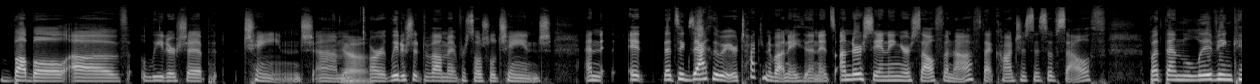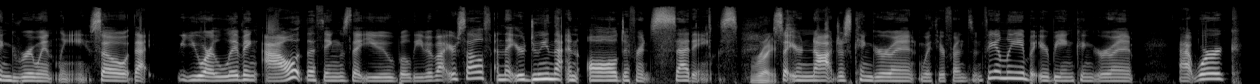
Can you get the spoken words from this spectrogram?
bubble of leadership change um, yeah. or leadership development for social change. And it that's exactly what you're talking about nathan. It's understanding yourself enough that consciousness of self but then living congruently. So that you are living out the things that you believe about yourself and that you're doing that in all different settings. Right. So that you're not just congruent with your friends and family but you're being congruent at work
